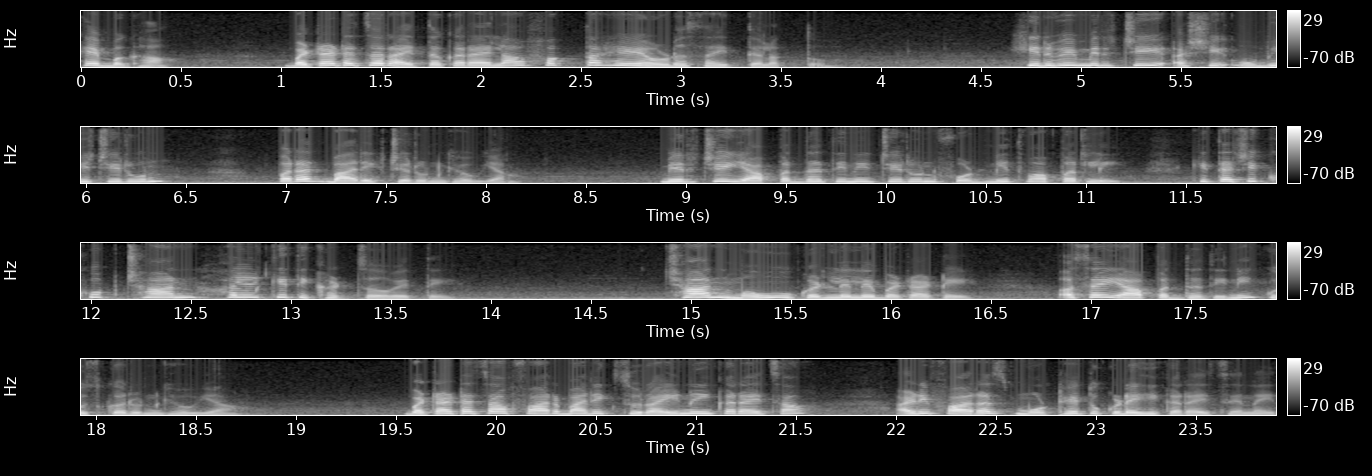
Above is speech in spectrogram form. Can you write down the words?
हे बघा बटाट्याचं रायतं करायला फक्त हे एवढं साहित्य लागतं. हिरवी मिरची अशी उभी चिरून परत बारीक चिरून घेऊया. मिरची या पद्धतीने चिरून फोडणीत वापरली की त्याची खूप छान हलकी तिखट चव येते. छान मऊ उकडलेले बटाटे असे या पद्धतीने कुस्करून घेऊया. बटाट्याचा फार बारीक चुराई नाही करायचा आणि फारच मोठे तुकडेही करायचे नाहीत.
